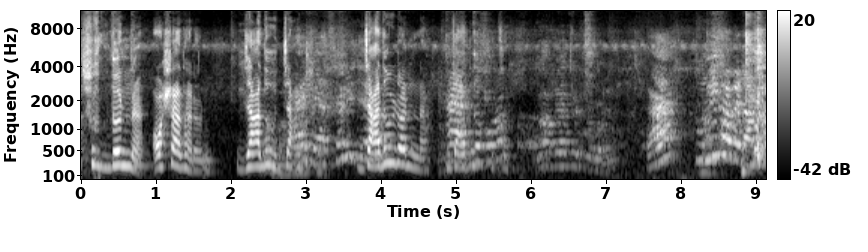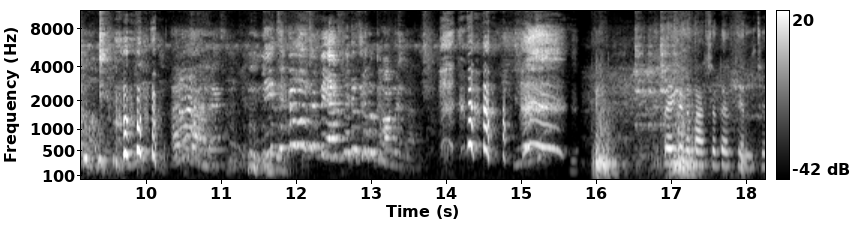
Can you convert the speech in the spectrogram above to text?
সুন্দর না অসাধারণ। জাদু জাদু জাদুর রান্না জাদু তুমি খাবে না। তো এখানে মার সাথে খেলছে।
